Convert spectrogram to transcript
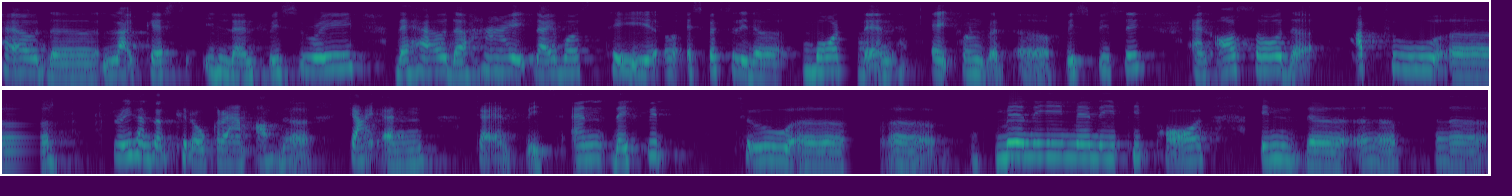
have the largest inland fishery. They have the high diversity, uh, especially the more than 800 uh, fish species, and also the up to uh, 300 kilogram of the giant giant fish, and they fit to uh, uh, many many people in the uh,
